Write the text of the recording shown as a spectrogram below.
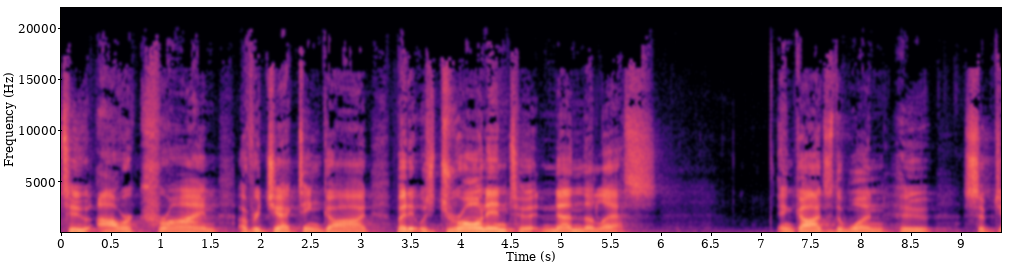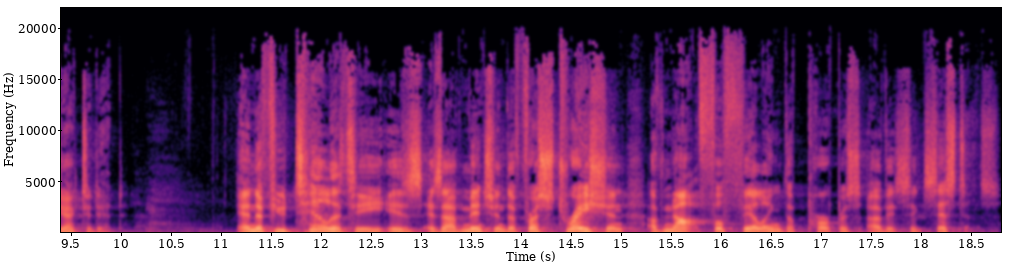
to our crime of rejecting God, but it was drawn into it nonetheless and God's the one who subjected it. And the futility is, as I've mentioned, the frustration of not fulfilling the purpose of its existence.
